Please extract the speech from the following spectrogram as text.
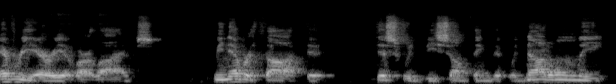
every area of our lives, we never thought that this would be something that would not only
